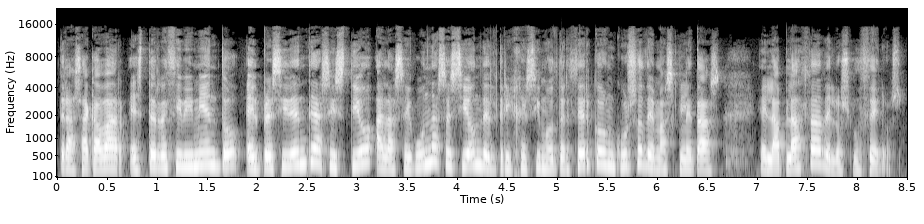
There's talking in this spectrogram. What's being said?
Tras acabar este recibimiento, el presidente asistió a la segunda sesión del 33 concurso de mascletas en la Plaza de los Luceros.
